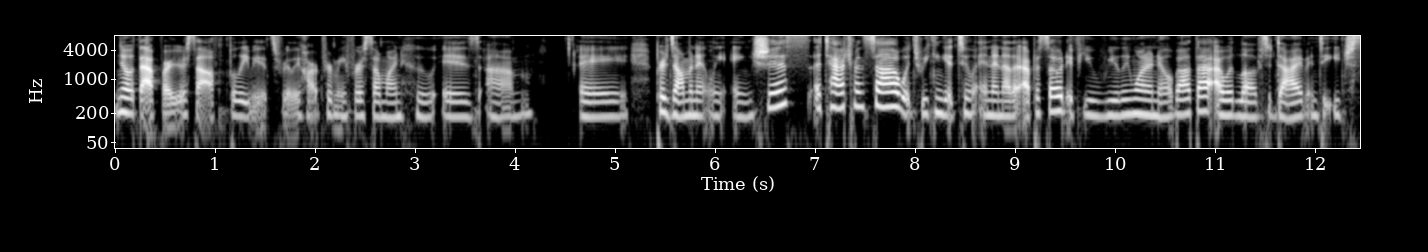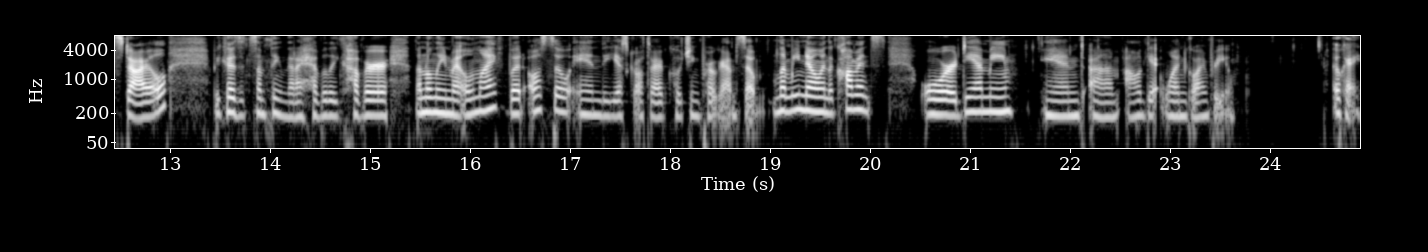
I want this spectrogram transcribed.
note that for yourself. Believe me, it's really hard for me for someone who is um, a predominantly anxious attachment style, which we can get to in another episode. If you really want to know about that, I would love to dive into each style because it's something that I heavily cover not only in my own life, but also in the Yes Girl Thrive coaching program. So let me know in the comments or DM me and um, I'll get one going for you. Okay,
